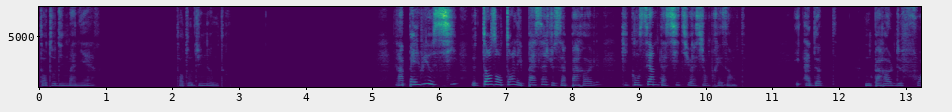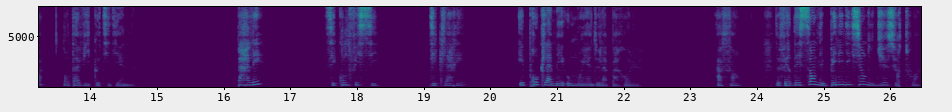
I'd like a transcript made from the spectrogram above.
tantôt d'une manière, tantôt d'une autre. Rappelle-lui aussi de temps en temps les passages de sa parole qui concernent ta situation présente et adopte une parole de foi dans ta vie quotidienne. Parler, c'est confesser, déclarer et proclamer au moyen de la parole, afin de faire descendre les bénédictions de Dieu sur toi,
